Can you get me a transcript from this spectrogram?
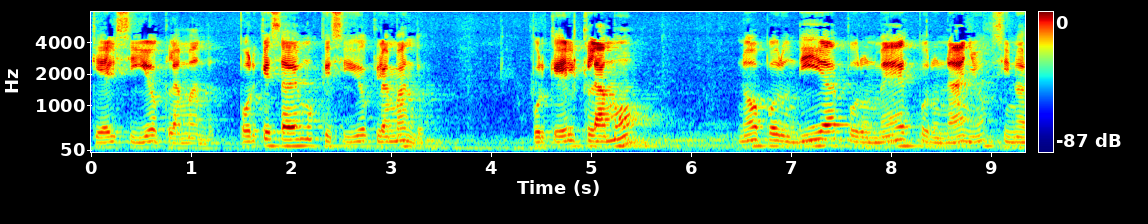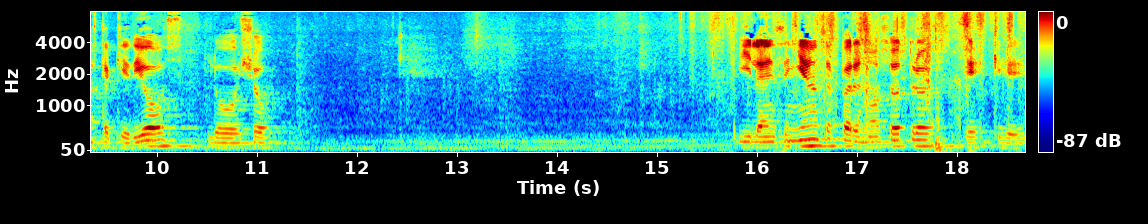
que él siguió clamando. ¿Por qué sabemos que siguió clamando? Porque él clamó no por un día, por un mes, por un año, sino hasta que Dios lo oyó. Y la enseñanza para nosotros es que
